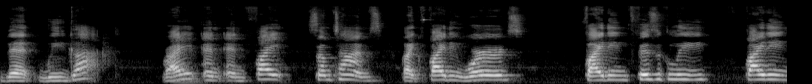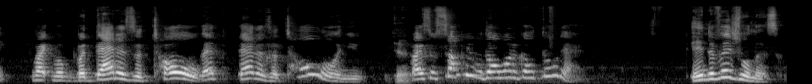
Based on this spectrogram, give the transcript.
that we got, right? And and fight sometimes like fighting words, fighting physically, fighting right. But, but that is a toll. That that is a toll on you, Yeah. right? So some people don't want to go through that. Individualism.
